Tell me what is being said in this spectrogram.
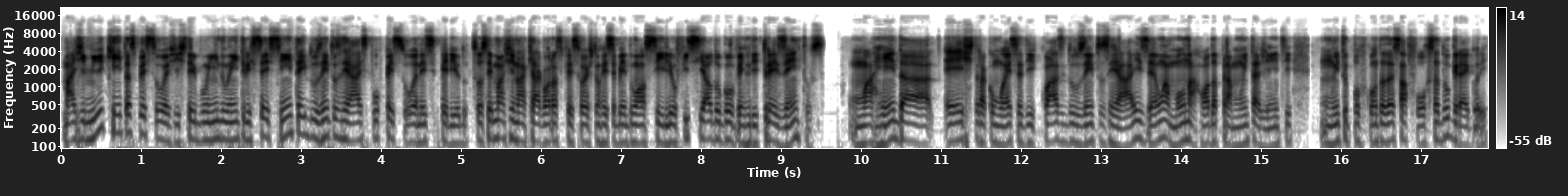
mais de 1.500 pessoas, distribuindo entre 60 e 200 reais por pessoa nesse período. Se você imaginar que agora as pessoas estão recebendo um auxílio oficial do governo de 300, uma renda extra como essa de quase 200 reais é uma mão na roda para muita gente muito por conta dessa força do Gregory.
